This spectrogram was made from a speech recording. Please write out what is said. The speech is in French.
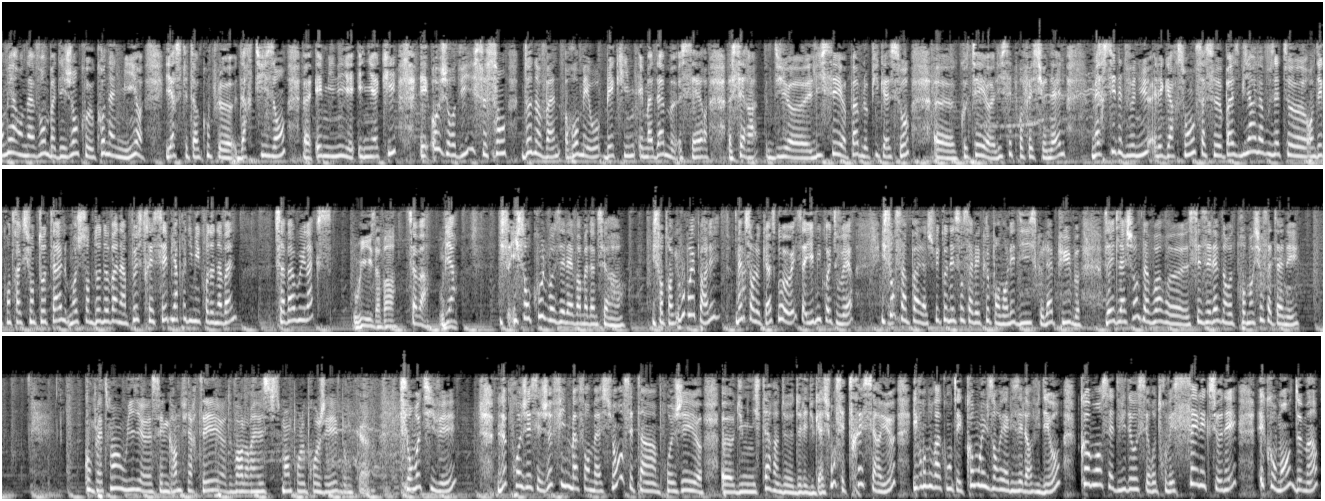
On met en avant bah, des gens que- qu'on admire. Hier, c'était un couple d'artisans, euh, Émilie et Iñaki. Et aujourd'hui, ce sont Donovan, Roméo, Beckim et Madame Serre, Serra du euh, lycée Pablo Picasso, euh, côté euh, lycée professionnel. Merci d'être venus, les garçons. Ça se passe bien là? Vous êtes euh, en décontraction totale? Moi, je sens Donovan un peu stressé. Bien près du micro, Donovan. Ça va, relax? Oui, ça va. Ça va, Oui. bien. Ils sont, ils sont cool vos élèves, hein, Madame Serra. Ils sont tranquilles. Vous pouvez parler, même sans le casque. Oui, oui, ça y est, le micro est ouvert. Ils sont sympas là. Je fais connaissance avec eux pendant les disques, la pub. Vous avez de la chance d'avoir euh, ces élèves dans votre promotion cette année. Complètement, oui. euh, C'est une grande fierté euh, de voir leur investissement pour le projet. Donc, euh, Ils sont motivés. Le projet, c'est Je filme ma formation. C'est un projet euh, euh, du ministère hein, de, de l'Éducation. C'est très sérieux. Ils vont nous raconter comment ils ont réalisé leur vidéo, comment cette vidéo s'est retrouvée sélectionnée et comment demain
